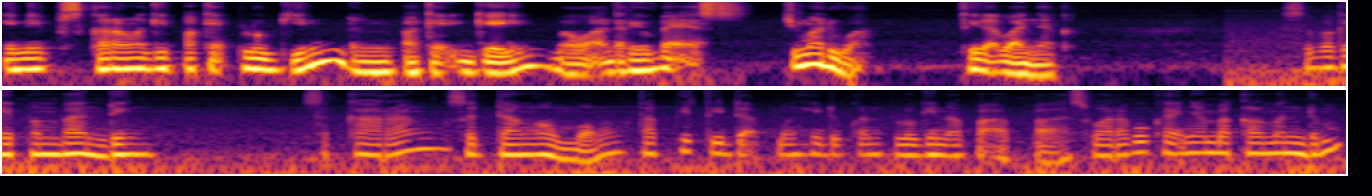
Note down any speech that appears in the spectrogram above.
Ini sekarang lagi pakai plugin dan pakai gain bawaan dari OBS cuma dua tidak banyak. Sebagai pembanding sekarang sedang ngomong tapi tidak menghidupkan plugin apa-apa. Suaraku kayaknya bakal mendem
